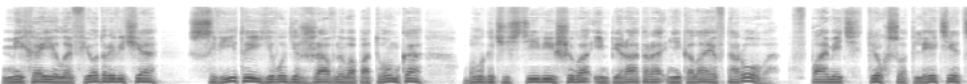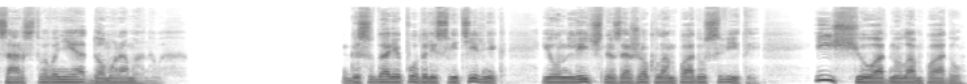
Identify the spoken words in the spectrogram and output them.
Михаила Федоровича свитой его державного потомка, благочестивейшего императора Николая II в память трехсотлетия царствования дома Романовых. Государя подали светильник, и он лично зажег лампаду свиты, и еще одну лампаду,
